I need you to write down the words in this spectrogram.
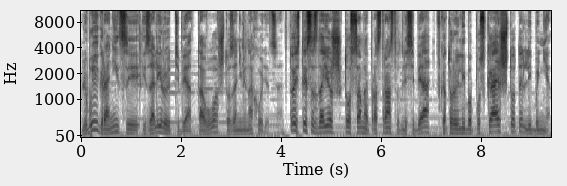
Любые границы изолируют тебя от того, что за ними находится. То есть ты создаешь то самое пространство для себя, в которое либо пускаешь что-то, либо нет.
